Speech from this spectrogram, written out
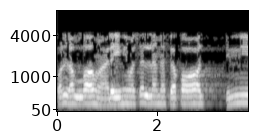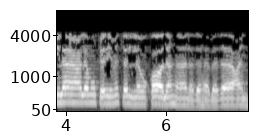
صلى الله عليه وسلم فقال إني لا أعلم كلمة لو قالها لذهب ذا عنه.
